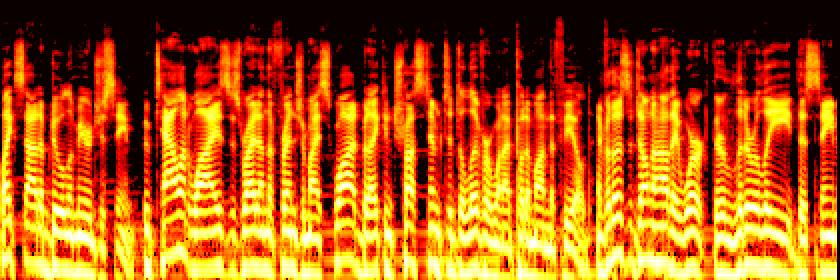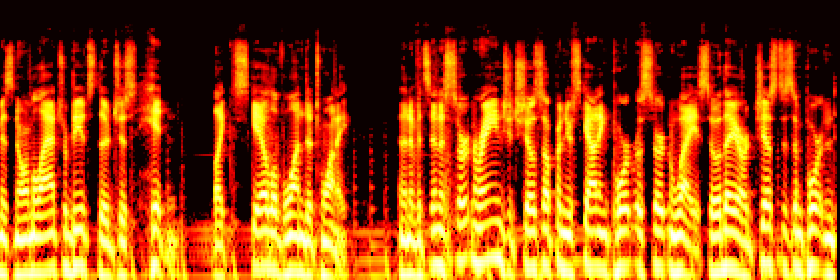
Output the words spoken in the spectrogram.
Like Saad Abdul Amir Jassim, who talent wise is right on the fringe of my squad, but I can trust him to deliver when I put him on the field. And for those that don't know how they work, they're literally the same as normal attributes, they're just hidden, like scale of 1 to 20. And then if it's in a certain range, it shows up on your scouting port a certain way. So they are just as important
